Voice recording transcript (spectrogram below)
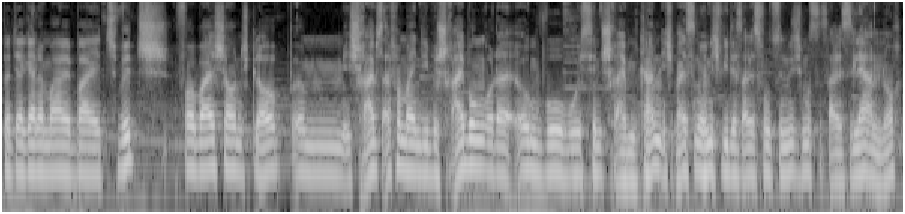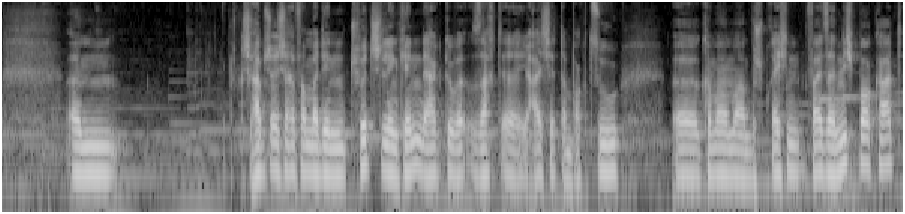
Könnt ihr gerne mal bei Twitch vorbeischauen. Ich glaube, ähm, ich schreibe es einfach mal in die Beschreibung oder irgendwo, wo ich es hinschreiben kann. Ich weiß noch nicht, wie das alles funktioniert. Ich muss das alles lernen noch. Ähm, schreibe ich euch einfach mal den Twitch-Link hin. Der hat gesagt, äh, ja, ich hätte da Bock zu. Äh, können wir mal besprechen. Falls er nicht Bock hat,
